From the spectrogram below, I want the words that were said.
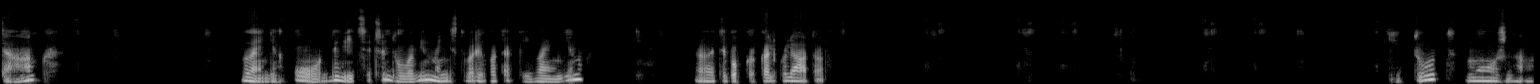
Так. Лендінг. О, дивіться, чудово, він мені створив отакий лендінг, е, типу калькулятор. І тут можна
